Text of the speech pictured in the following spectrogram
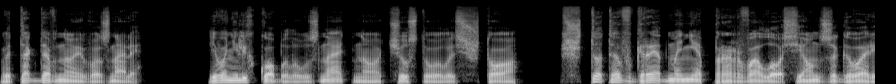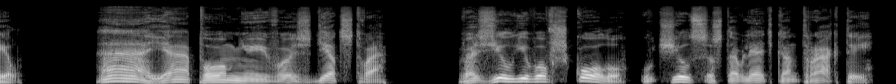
Вы так давно его знали. Его нелегко было узнать, но чувствовалось, что что-то в Гредмане прорвалось, и он заговорил. «А, я помню его с детства. Возил его в школу, учил составлять контракты.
